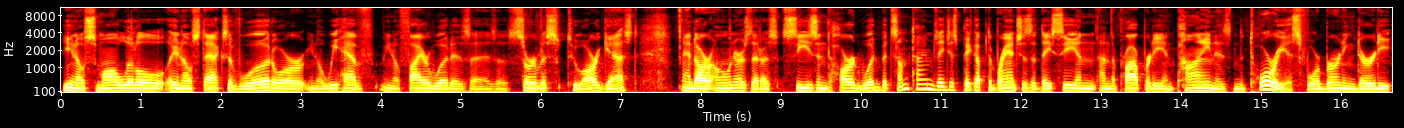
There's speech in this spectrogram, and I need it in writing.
you know small little you know stacks of wood or you know we have you know firewood as a, as a service to our guest and our owners that are seasoned hardwood, but sometimes they just pick up the branches that they see on, on the property. And pine is notorious for burning dirty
